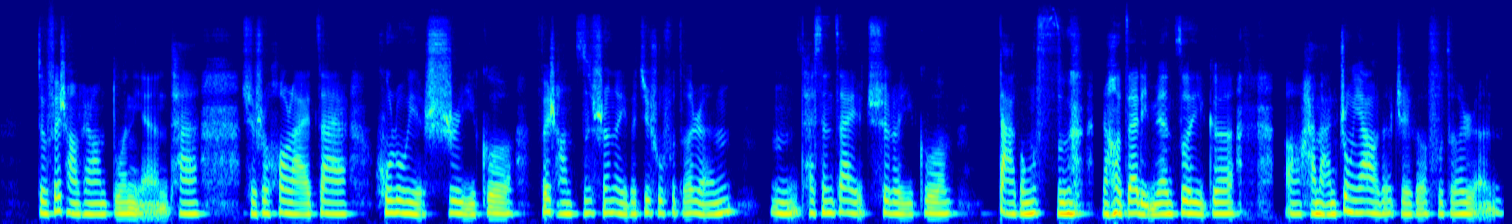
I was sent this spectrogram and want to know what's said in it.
就非常非常多年。他其实后来在呼噜也是一个非常资深的一个技术负责人。嗯，他现在也去了一个大公司，然后在里面做一个呃还蛮重要的这个负责人。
